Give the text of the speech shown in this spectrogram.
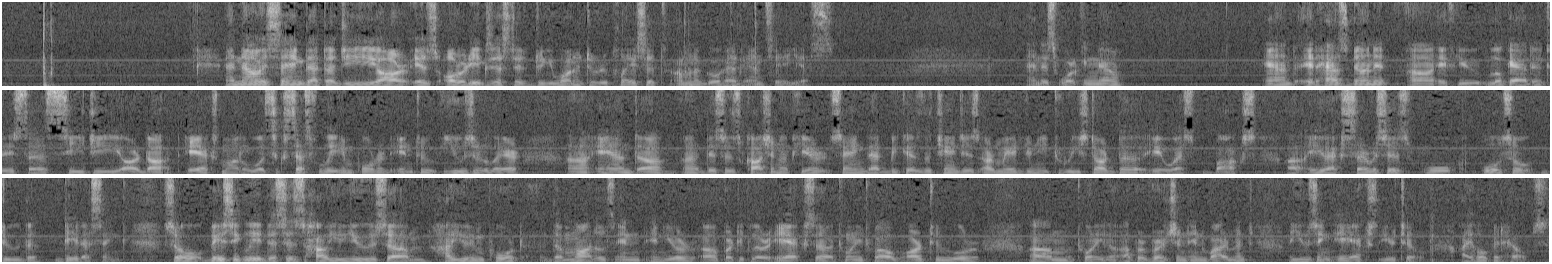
And now it's saying that a GER is already existed. Do you want it to replace it? I'm gonna go ahead and say yes. And it's working now and it has done it uh, if you look at it it says cger.ax model was successfully imported into user layer. Uh, and uh, uh, this is caution up here saying that because the changes are made you need to restart the AOS box uh, AOS services or also do the data sync. So basically this is how you use um, how you import the models in in your uh, particular AX uh, 2012 R2 or um, 20 upper version environment using AX util. I hope it helps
